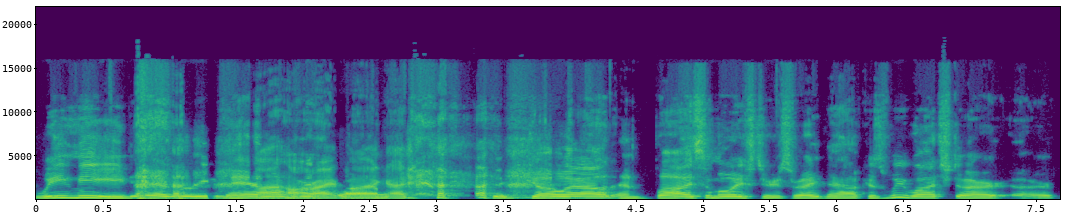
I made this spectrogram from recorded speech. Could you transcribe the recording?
we need every man, woman, right, to go out and buy some oysters right now because we watched our, our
